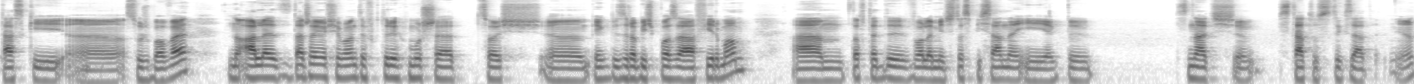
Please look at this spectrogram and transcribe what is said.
taski służbowe, no ale zdarzają się momenty, w których muszę coś jakby zrobić poza firmą, to wtedy wolę mieć to spisane i jakby znać status tych zadań, nie?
